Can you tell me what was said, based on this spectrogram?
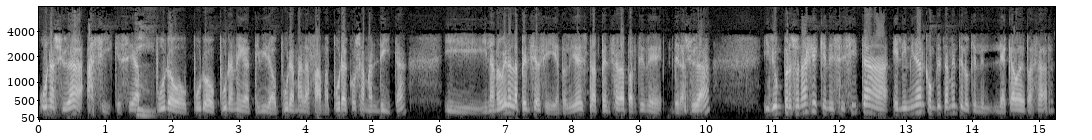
una ciudad así, que sea Mm. puro, puro, pura negatividad o pura mala fama, pura cosa maldita? Y, y la novela la pensé así, en realidad está pensada a partir de, de la ciudad y de un personaje que necesita eliminar completamente lo que le, le acaba de pasar.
